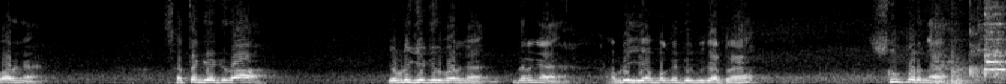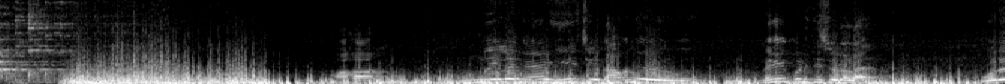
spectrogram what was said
பாருங்கள் சத்தம் கேட்குதா எப்படி கேட்குது பாருங்க. இந்தருங்க அப்படியே என் பக்கம் திருப்பி காட்டுறேன். சூப்பருங்க. ஆஹா உண்மையிலேங்க ஏசி நான் வந்து மிகைப்படுத்தி சொல்லலை. ஒரு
